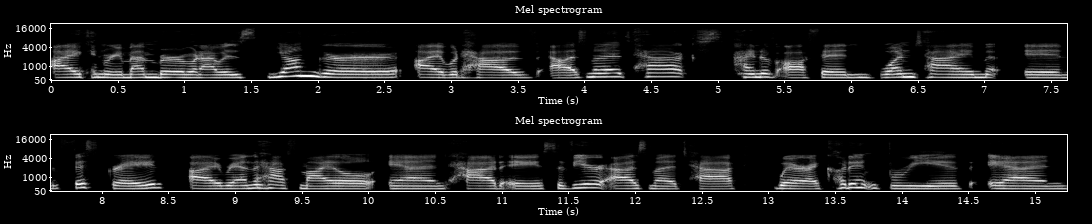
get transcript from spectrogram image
I can remember when I was younger, I would have asthma attacks kind of often. One time in fifth grade, I ran the half mile and had a severe asthma attack where I couldn't breathe and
